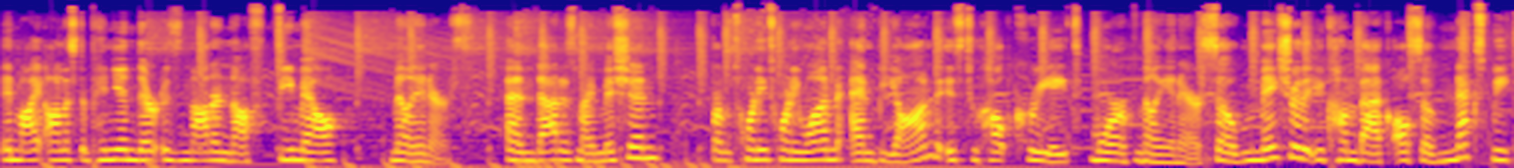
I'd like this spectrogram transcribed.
in my honest opinion, there is not enough female millionaires. And that is my mission from 2021 and beyond is to help create more millionaires. So make sure that you come back also next week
